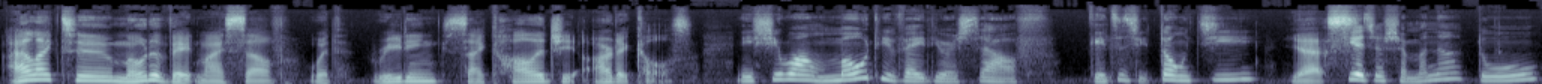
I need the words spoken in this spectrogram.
I like to motivate myself with reading psychology articles. 你希望 motivate yourself，给自己动机， Yes, 借着什么呢？读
